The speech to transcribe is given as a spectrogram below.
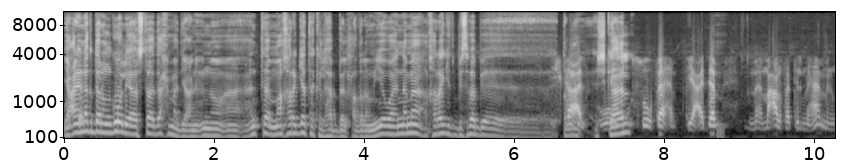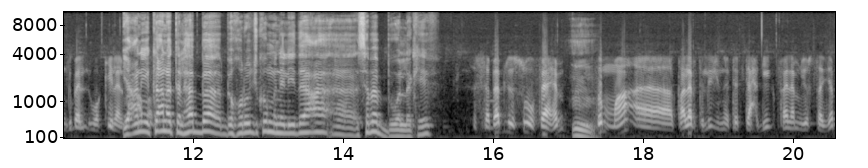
يعني نقدر نقول يا أستاذ أحمد يعني إنه آه، أنت ما خرجتك الهبة الحضرمية وإنما خرجت بسبب آه، إشكال إشكال وسوء فهم في عدم م- معرفة المهام من قبل وكيل المحافظه يعني كانت الهبة بخروجكم من الإذاعة آه، سبب ولا كيف؟ سبب لي سوء فهم مم. ثم آه، طلبت لجنة التحقيق فلم يستجب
